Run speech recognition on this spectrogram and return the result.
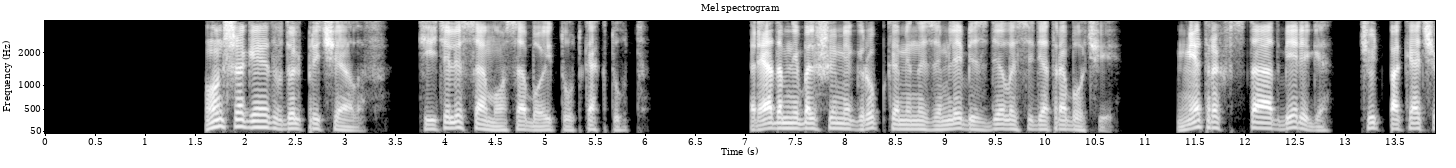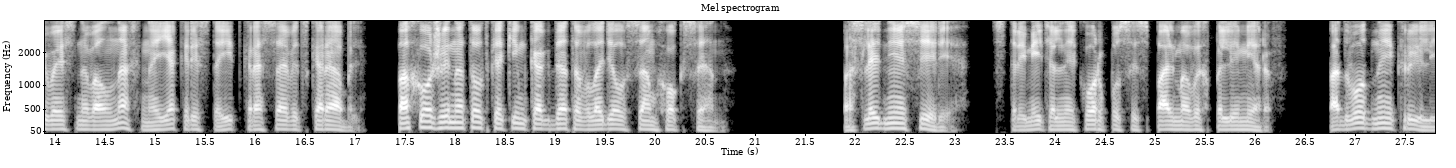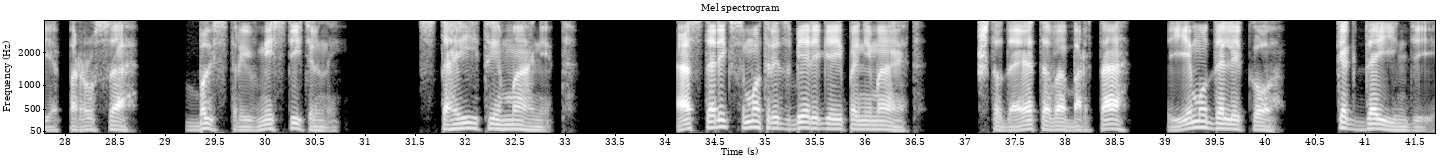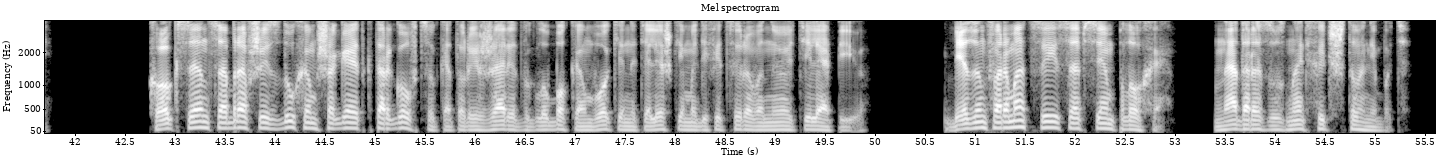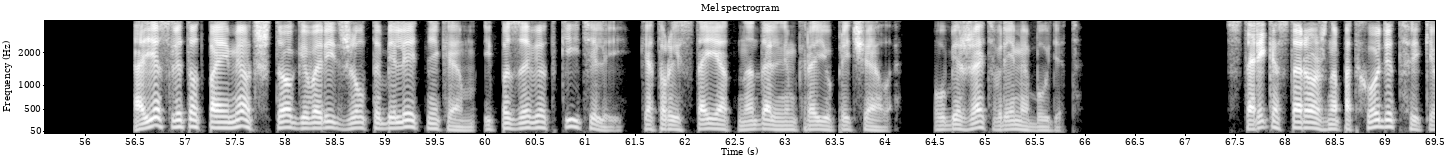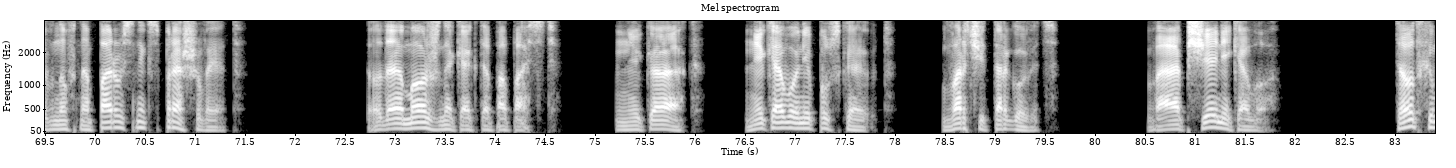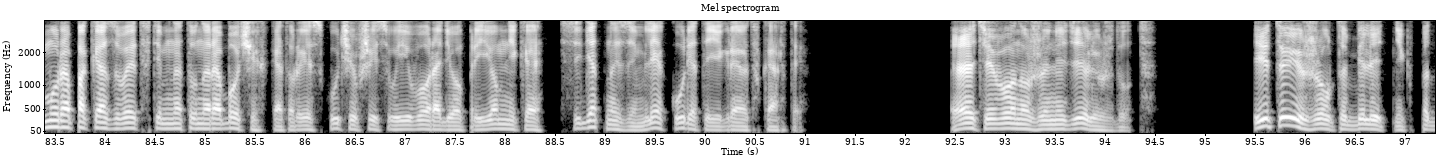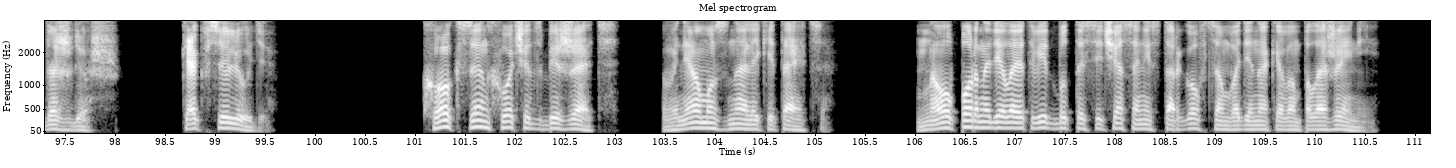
Он шагает вдоль причалов. Кители, само собой, тут как тут. Рядом небольшими группками на земле без дела сидят рабочие. Метрах в ста от берега, чуть покачиваясь на волнах, на якоре стоит красавец-корабль, похожий на тот, каким когда-то владел сам Хоксен. Последняя серия, стремительный корпус из пальмовых полимеров, подводные крылья, паруса, быстрый, вместительный. Стоит и манит. А старик смотрит с берега и понимает, что до этого борта ему далеко, как до Индии. Хоксен, собравшись с духом, шагает к торговцу, который жарит в глубоком воке на тележке модифицированную теляпию. Без информации совсем плохо. Надо разузнать хоть что-нибудь. А если тот поймет, что говорить желтобилетникам и позовет кителей, которые стоят на дальнем краю причала, убежать время будет. Старик осторожно подходит и, кивнув на парусник, спрашивает. «Туда можно как-то попасть?» «Никак. Никого не пускают», — ворчит торговец. «Вообще никого». Тот хмуро показывает в темноту на рабочих, которые, скучившись у его радиоприемника, сидят на земле, курят и играют в карты. «Эти вон уже неделю ждут. И ты, желтобилетник, подождешь, как все люди». Хоксен хочет сбежать. В нем узнали китайца. Но упорно делает вид, будто сейчас они с торговцем в одинаковом положении.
